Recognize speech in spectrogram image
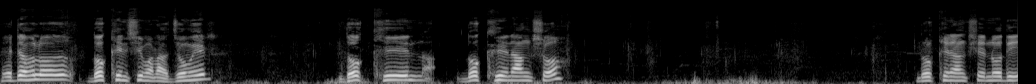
এটা হলো দক্ষিণ সীমানা, জমির দক্ষিণ, দক্ষিণাংশ দক্ষিণাংশে নদী,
